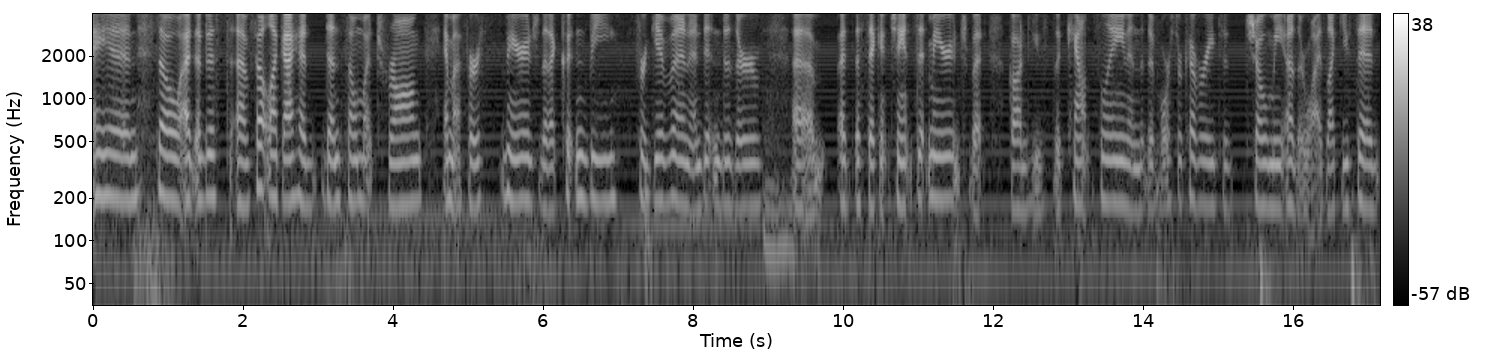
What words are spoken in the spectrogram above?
and so I, I just uh, felt like I had done so much wrong in my first marriage that I couldn't be forgiven and didn't deserve um, a, a, second chance at marriage. But God used the counseling and the divorce recovery to show me otherwise. Like you said,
